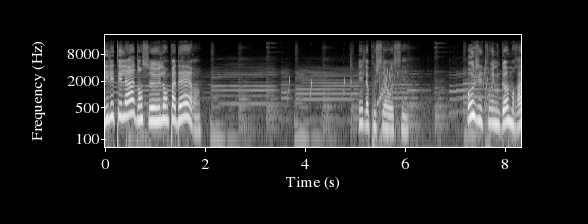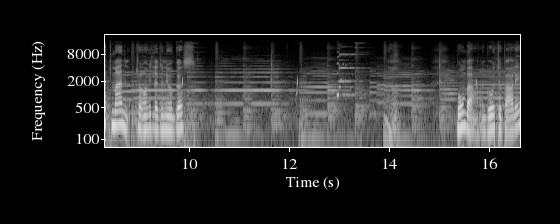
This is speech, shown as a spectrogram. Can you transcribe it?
Il était là, dans ce lampadaire et de la poussière aussi. Oh, j'ai trouvé une gomme Ratman. J'aurais envie de la donner au gosse. Bon bah, go te parler.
